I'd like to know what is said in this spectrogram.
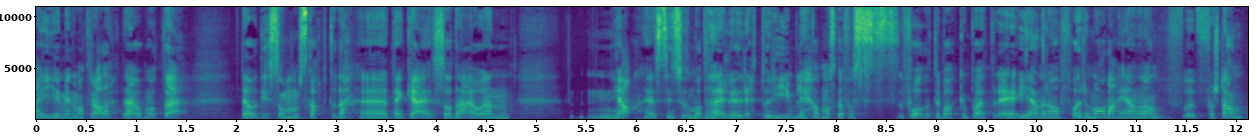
eie minnematerialet. Det er jo på en måte det er jo de som skapte det, eh, tenker jeg. Så det er jo en ja, jeg syns det er rett og rimelig at man skal få, få det tilbake et, i en eller annen form òg, i en eller annen forstand.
